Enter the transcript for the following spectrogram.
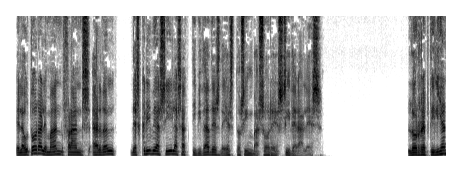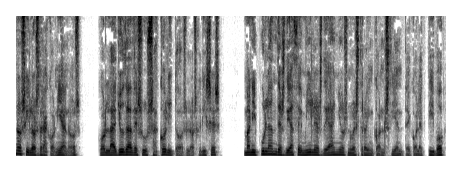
El autor alemán Franz Erdel describe así las actividades de estos invasores siderales. Los reptilianos y los draconianos, con la ayuda de sus acólitos los grises, manipulan desde hace miles de años nuestro inconsciente colectivo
